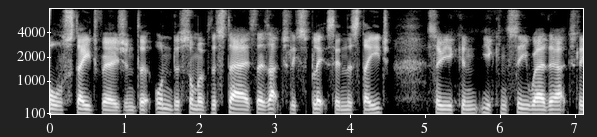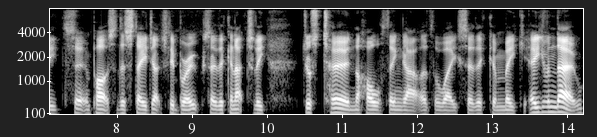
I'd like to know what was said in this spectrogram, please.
full stage version that under some of the stairs there's actually splits in the stage. So you can you can see where they actually certain parts of the stage actually broke. So they can actually just turn the whole thing out of the way so they can make it. Even though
